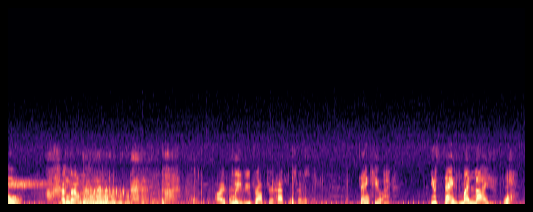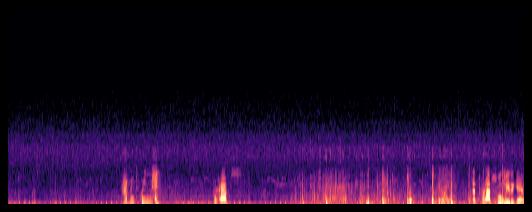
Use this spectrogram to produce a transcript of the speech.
Who? Settle down. I believe you dropped your hat, Miss Henderson. Thank you. I, you saved my life. Well, Haven't we met? perhaps. And perhaps we'll meet again.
